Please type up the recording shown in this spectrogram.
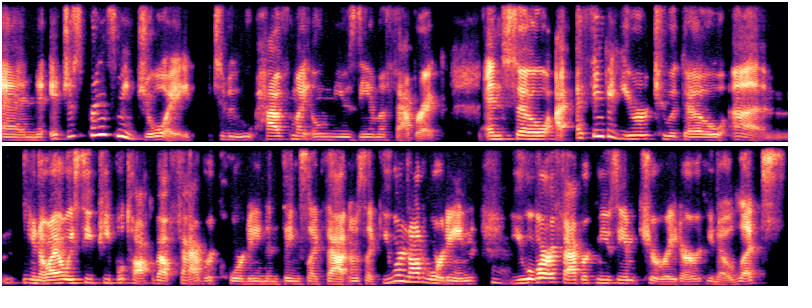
And it just brings me joy to have my own museum of fabric. And so I, I, think a year or two ago, um, you know, I always see people talk about fabric hoarding and things like that. And I was like, you are not hoarding. Yeah. You are a fabric museum curator. You know, let's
